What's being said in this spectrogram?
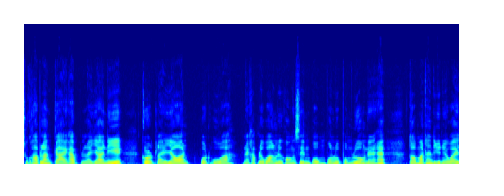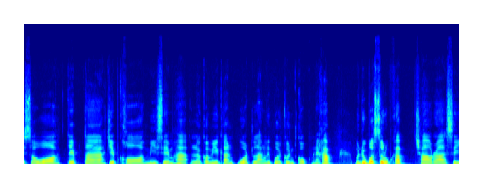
สุขภาพร่างกายครับระยะนี้กรดไหลย้อนปวดหัวนะครับระวังเรื่องของเส้นผมผมหลุดผมร่วงเนี่ยนะฮะต่อมาท่านที่อยู่ในวัยสว เจ็บตา เจ็บคอ มีเสมหะ แล้วก็มีการปวดหลังหรือปวดก้นกบนะครับมาดูบทสรุปครับชาวราศี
